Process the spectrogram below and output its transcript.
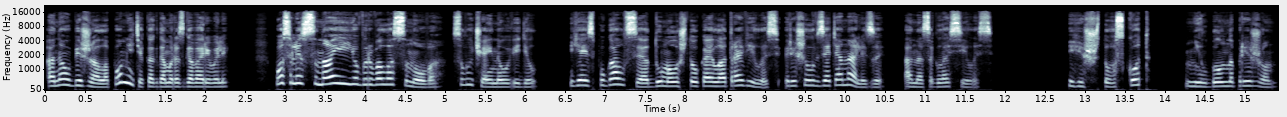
Она убежала, помните, когда мы разговаривали? После сна ее вырвало снова, случайно увидел. Я испугался, думал, что Кайла отравилась, решил взять анализы. Она согласилась». «И что, Скотт?» Нил был напряжен.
